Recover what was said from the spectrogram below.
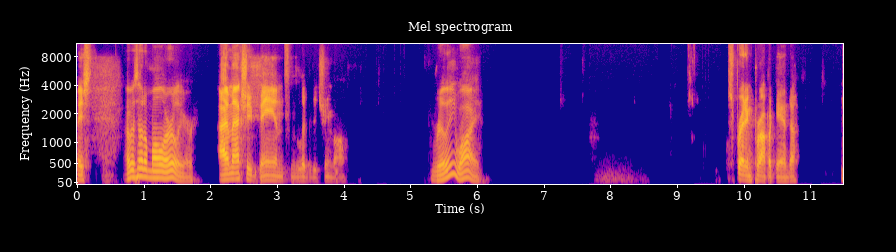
I was at a mall earlier. I'm actually banned from the Liberty Tree Mall. Really? Why? Spreading propaganda.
